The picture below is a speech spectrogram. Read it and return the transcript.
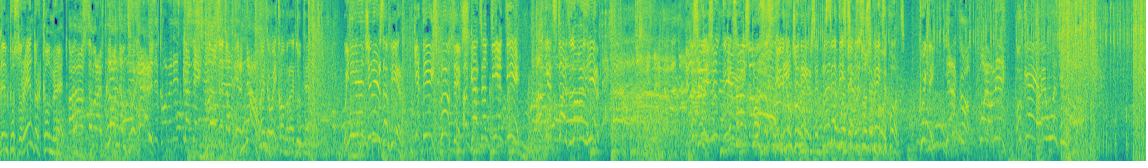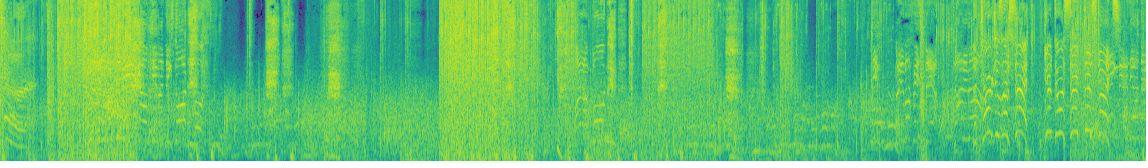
Them to surrender, comrade? I'll ask them when I've blown them to hell! Get the explosives up here now! Right away, Comrade Lieutenant. We need engineers up here! Get the explosives! I've got some TNT! I'll get started over here! Vasily, get some explosives for the engineers and plant them where they will do some main support. Quickly! Jakob! Follow me! Okay, I am with you! 命を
